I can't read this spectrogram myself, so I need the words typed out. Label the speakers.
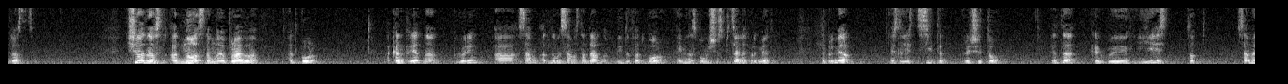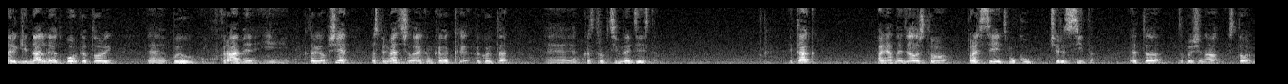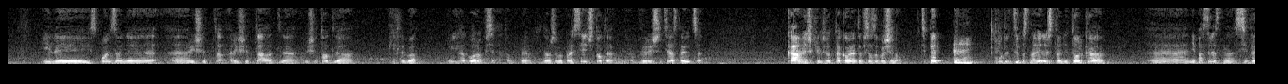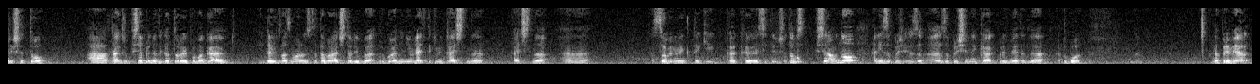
Speaker 1: Здравствуйте. Еще одно, одно основное правило отбора. А конкретно поговорим о сам, одном из самых стандартных видов отбора, а именно с помощью специальных предметов. Например, если есть сито, решето, это как бы есть тот самый оригинальный отбор, который э, был в храме и который вообще воспринимается человеком как какое-то э, конструктивное действие. Итак, понятное дело, что просеять муку через сито это запрещено истор. Или использование э, решета, решета для, решето для каких-либо других отборов, например, для того, чтобы просеять что-то, в решете остаются камешки или что-то такое, это все запрещено. Теперь мудрецы постановили, что не только э, непосредственно сито решето, а также все предметы, которые помогают и дают возможность отобрать что-либо другое, но не являются такими качественно, качественно э, особенными, такие как э, сито и решето, все равно они запрещены, э, запрещены как предметы для отбора. Например,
